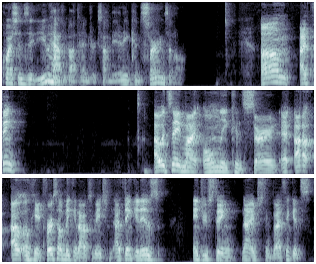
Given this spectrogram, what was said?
questions that you have about Hendricks on me? Any concerns at all? Um, I think I would say my only concern. I, I, I, okay, first I'll make an observation. I think it is interesting, not interesting, but I think it's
